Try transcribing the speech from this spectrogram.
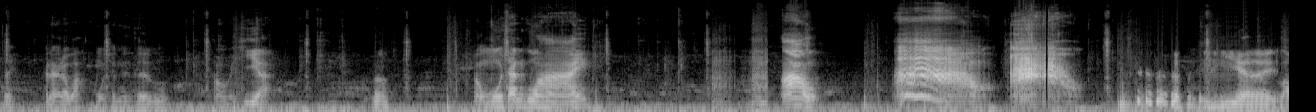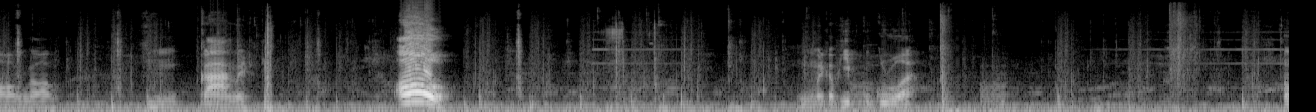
เฮ้ยไปไหนแล้ววะ motion sensor กูเอาไอ้เหี้ยเอาเอา motion กูหายอ้าวอ้าวอ้าวเฮียเลยลองลองอื้อหือกลางเลย โอ้ มมันกระพริบกูกลัว โอ้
